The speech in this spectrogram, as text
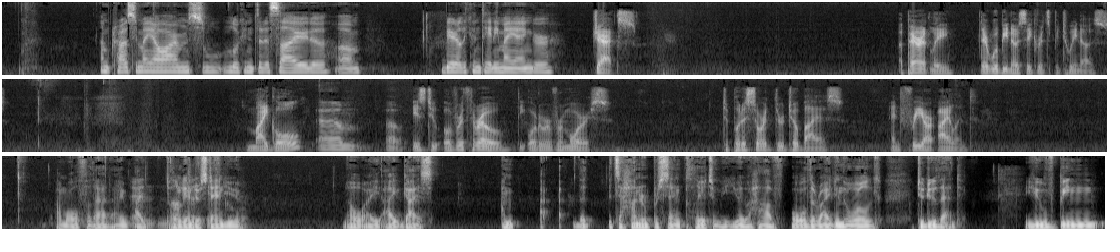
I'm crossing my arms, looking to the side, uh, um, barely containing my anger. Jax. Apparently, there will be no secrets between us. My goal Um. Oh. is to overthrow the Order of Remorse, to put a sword through Tobias, and free our island. I'm all for that. I, I totally understand you. goal. No, I, I, guys, I'm I, I- that it's a hundred percent clear to me. You have all the right in the world to do that. You've been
